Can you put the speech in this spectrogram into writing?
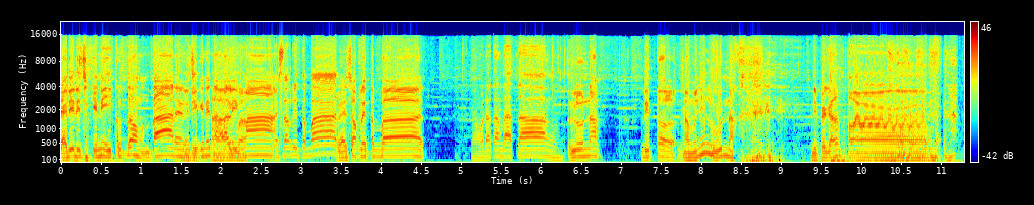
Jadi di Cikini ikut dong Ntar yang di Jadi, Cikini tanggal tanggal 5 Besok di Tebet. Besok di Tebet Yang mau datang datang. Lunak di tol Namanya lunak Dipegang.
